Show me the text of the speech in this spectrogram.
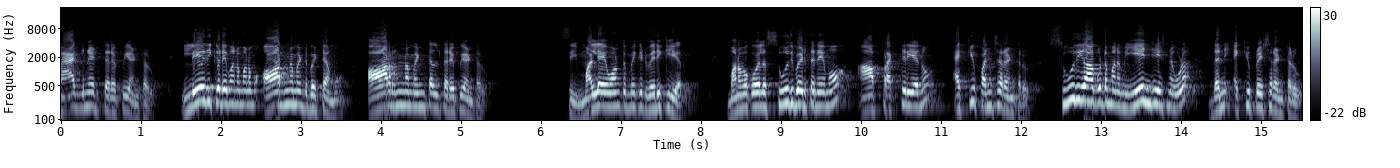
మ్యాగ్నెట్ థెరపీ అంటారు. లేదు ఇక్కడ ఏమైనా మనం ఆర్నమెంట్ పెట్టాము ఆర్నమెంటల్ థెరపీ అంటారు. సి మళ్ళీ I want make it very clear మనం ఒకవేళ సూది పెడితేనేమో ఆ ప్రక్రియను అక్యుపంచర్ అంటారు. సూది కాకుండా మనం ఏం చేసినా కూడా దాన్ని అక్యుప్రెషర్ అంటారు.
